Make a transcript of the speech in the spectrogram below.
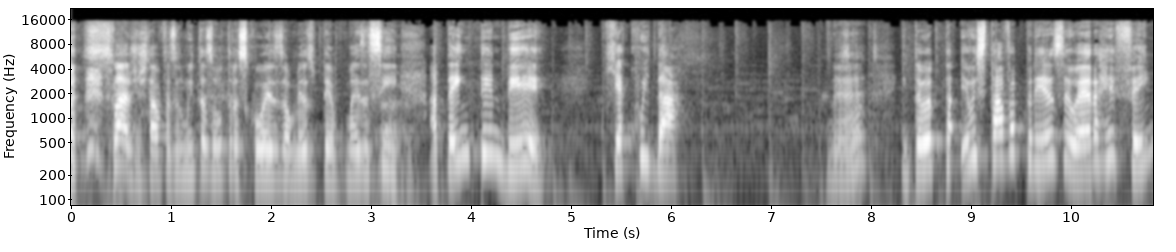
claro, a gente estava fazendo muitas outras coisas ao mesmo tempo, mas assim, uhum. até entender que é cuidar. Né? Exato. Então eu, eu estava presa, eu era refém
